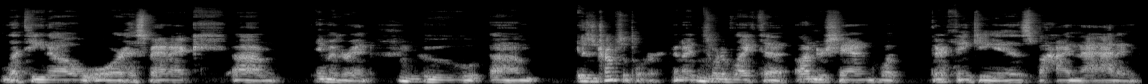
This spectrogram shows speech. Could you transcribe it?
Latino or Hispanic um, immigrant Mhm. who um, is a Trump supporter. And I'd Mhm. sort of like to understand what their thinking is behind that and,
